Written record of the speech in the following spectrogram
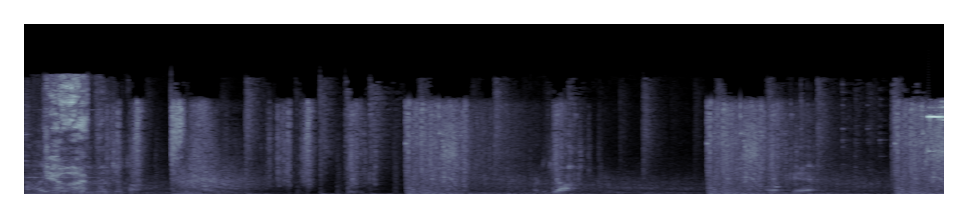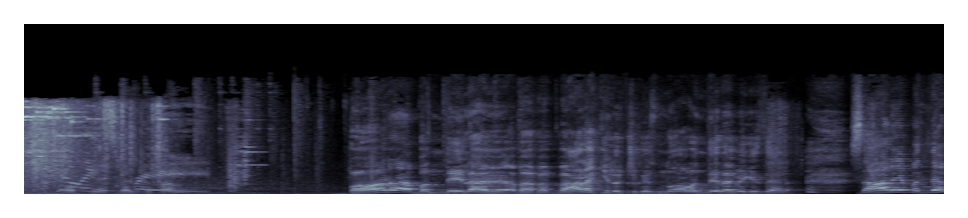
भाई ये बचा था हट जा ओके ओके Killing खत्म. बारह बंदे लाए बारह किलो चुके नौ बंदे लाए कि सर सारे बंदे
